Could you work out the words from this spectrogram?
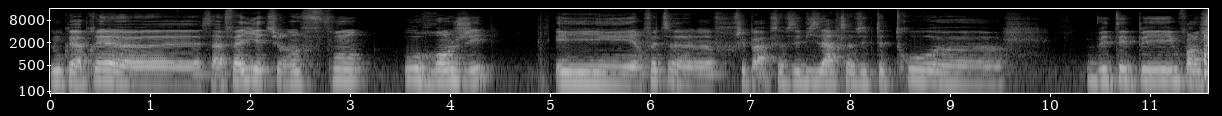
Donc après, euh, ça a failli être sur un fond orangé. Et en fait, euh, je sais pas, ça faisait bizarre, ça faisait peut-être trop euh, BTP, ou enfin.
